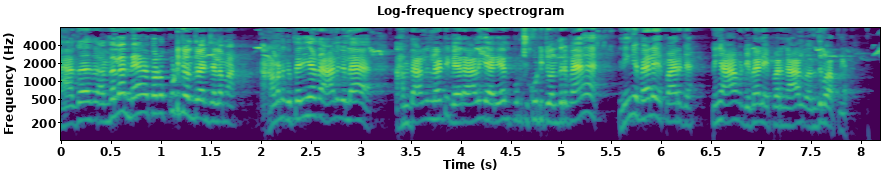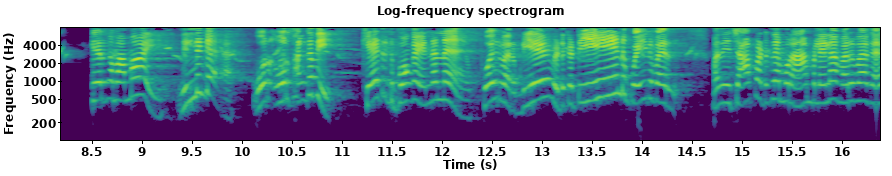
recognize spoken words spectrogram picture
அது அது- அதெல்லாம் நேரத்தோட கூட்டிட்டு வந்துடுவேன் செல்லம்மா. அவனுக்கு தெரியாத ஆளுகள அந்த ஆளுங்களாட்டி வேற ஆளு யாரையாவது பிடிச்சி கூட்டிட்டு வந்துருவேன். நீங்க வேலையை பாருங்க. நீங்க ஆ வேண்டிய வேலையை பாருங்க ஆள் வந்துருவாப்ல நில்லுங்க. ஒரு ஒரு சங்கதி. கேட்டுட்டு போங்க என்னன்னு. போயிடுவாரு அப்படியே வெடுக்கட்டின்னு போயிடுவாரு. மதிய சாப்பாட்டுக்கு ஒரு ஆம்பளை எல்லாம் வருவாங்க.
